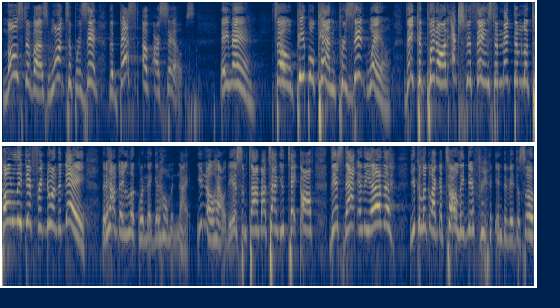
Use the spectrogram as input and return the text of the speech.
Most of us want to present the best of ourselves. Amen. So people can present well. They could put on extra things to make them look totally different during the day than how they look when they get home at night. You know how it is. Sometimes by the time you take off this, that, and the other, you can look like a totally different individual. So,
